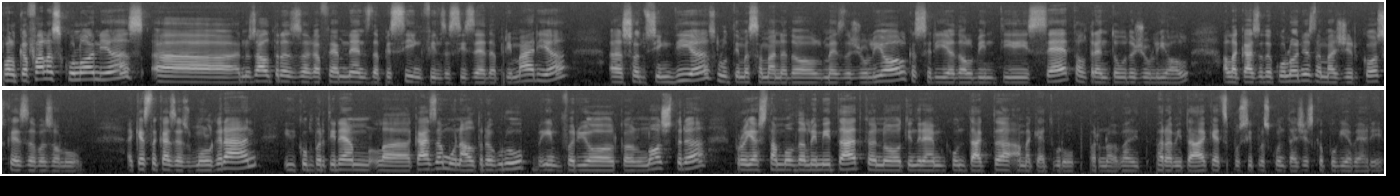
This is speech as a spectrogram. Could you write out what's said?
Pel que fa a les colònies, eh, nosaltres agafem nens de P5 fins a 6è de primària, eh, són 5 dies, l'última setmana del mes de juliol, que seria del 27 al 31 de juliol, a la Casa de Colònies de Mas Gircós, que és a Besalú. Aquesta casa és molt gran i compartirem la casa amb un altre grup inferior que el nostre, però ja està molt delimitat que no tindrem contacte amb aquest grup per, no, per evitar aquests possibles contagis que pugui haver-hi.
